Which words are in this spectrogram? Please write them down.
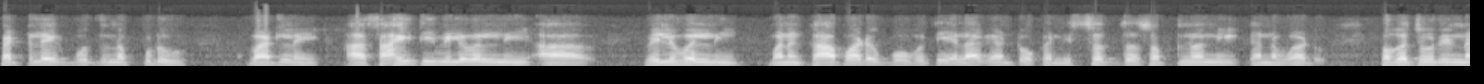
పెట్టలేకపోతున్నప్పుడు వాటిని ఆ సాహితీ విలువల్ని ఆ వెలువల్ని మనం కాపాడకపోతే ఎలాగంటూ ఒక నిశ్శబ్ద స్వప్నాన్ని కన్నవాడు. పొగచూరిన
